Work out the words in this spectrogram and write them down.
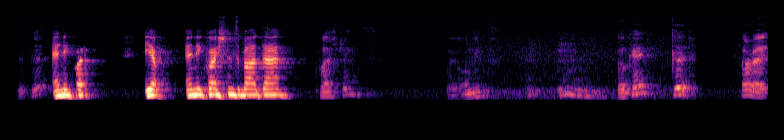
That's it? Any que- Yep. Any questions about that? Questions? By all means. Okay, good. All right.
